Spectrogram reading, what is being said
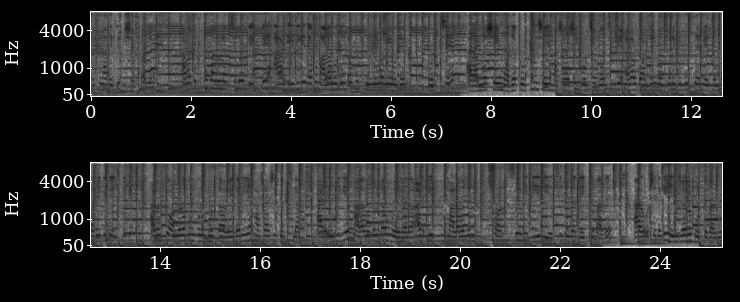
চোখে না দেখলে বিশ্বাস করা যায় না। আমার তো খুব ভালো লাগছিল দেখতে। আর এইদিকে দেখো মালা বদলটা খুব সুন্দরভাবে ওদের হচ্ছে। আর আমরা সেই মজা করছি, সেই হাসাহাসি করছি, বলছি যে আবার পঞ্চাশ বছরে কিন্তু সেম এরকমভাবে কিন্তু এর থেকে আরও একটু অন্যরকম করে করতে হবে। এটা নিয়ে হাসাহাসি করছিলাম। আর এদিকে মালা বদলটাও হয়ে গেল। আর এই মালা বদল শর্টসে আমি দিয়ে দিয়েছি, তোমরা দেখতে পাবে। আর ও সেটাকে এনজয়ও করতে পারবে।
